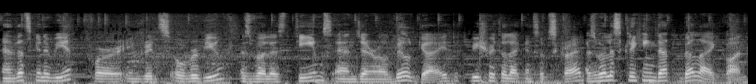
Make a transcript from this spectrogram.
And that's gonna be it for Ingrid's overview, as well as teams and general build guide. Be sure to like and subscribe, as well as clicking that bell icon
